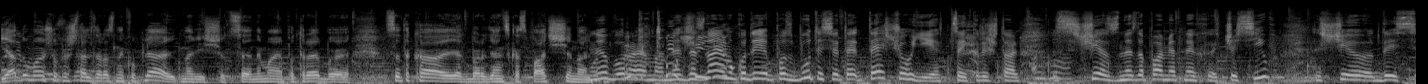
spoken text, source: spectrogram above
Я думаю, що кришталь зараз не купляють. Навіщо? Це немає потреби. Це така, якби радянська спадщина. Не беремо, не, не знаємо, куди позбутися те, те, що є цей кришталь. Ще з незапам'ятних часів, ще десь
